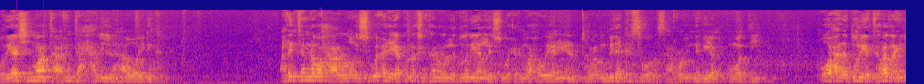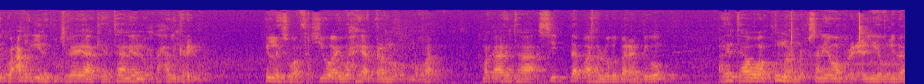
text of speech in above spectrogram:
odayaashii maanta arrintaa xalin lahaa waa idinka arrintanna waxaa loo isugu xidhayaa connectionkan oo la doonaya in la isugu waxa weeyaan inaynu talo mida ka soo wada saaro innaga iyo xukuumaddii oo waxaa la doonaya talada idinku caqligiina ku jira ee aa keentaan inaynu wax ka xallin karayno. In la ay wax yar qaran noqdaan. Marka arrintaa si dhab ah looga baraandego. Arrintaa waan ku nuxnuxsanaya waan ku celcelinaya weliba.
